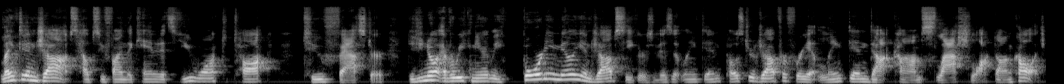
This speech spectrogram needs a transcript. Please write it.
LinkedIn Jobs helps you find the candidates you want to talk to faster. Did you know every week nearly 40 million job seekers visit LinkedIn? Post your job for free at linkedin.com slash locked on college.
